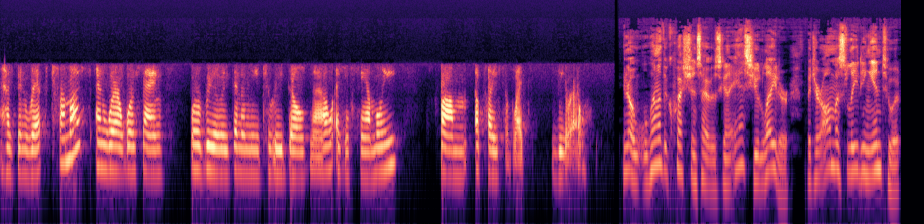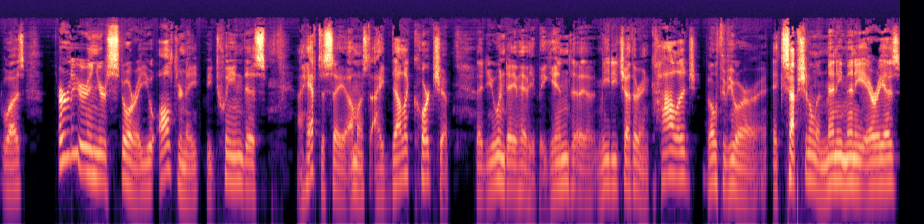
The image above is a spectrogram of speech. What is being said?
has been ripped from us, and where we're saying we're really going to need to rebuild now as a family from a place of like zero. You know, one of the questions I was going to ask you later, but you're almost leading into it, was earlier in your story, you alternate between this, I have to say, almost idyllic courtship that you and Dave have. You begin to meet each other in college. Both of you are exceptional in many, many areas.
